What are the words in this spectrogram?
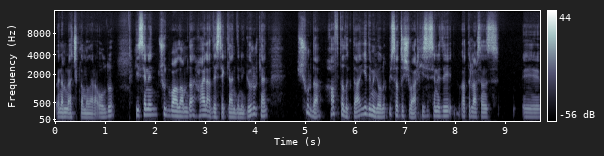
önemli açıklamalar oldu. Hissenin şu bağlamda hala desteklendiğini görürken şurada haftalıkta 7 milyonluk bir satış var. Hisse senedi hatırlarsanız e,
